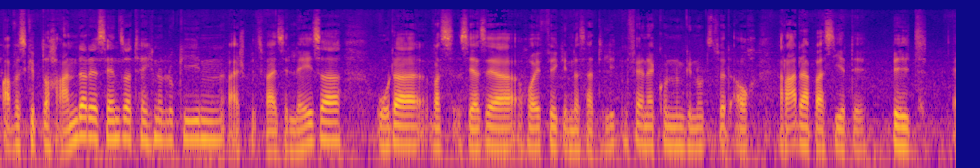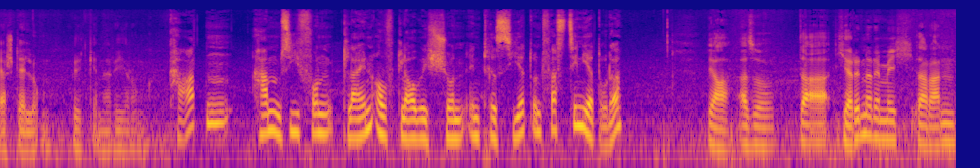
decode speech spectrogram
Aber es gibt auch andere Sensortechnologien, beispielsweise Laser oder was sehr, sehr häufig in der Satellitenfernerkundung genutzt wird, auch radarbasierte Bilderstellung, Bildgenerierung. Karten haben Sie von klein auf, glaube ich, schon interessiert und fasziniert, oder? Ja, also da, ich erinnere mich daran,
